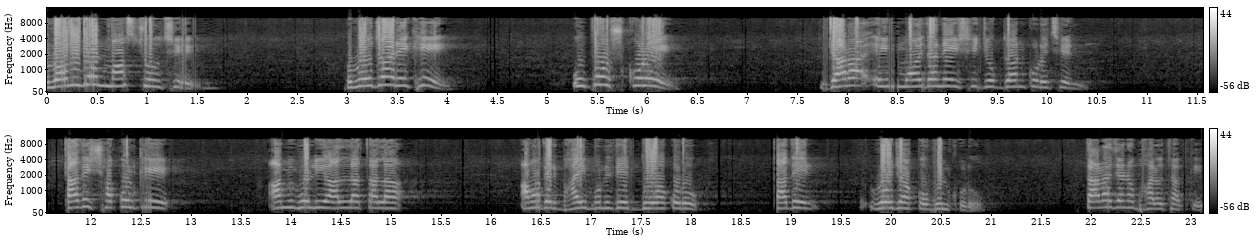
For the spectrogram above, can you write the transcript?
রমজান মাস চলছে। রোজা রেখে উপোস করে যারা এই ময়দানে এসে যোগদান করেছেন তাদের সকলকে আমি বলি, আল্লাহ তালা আমাদের ভাই বোনেদের দোয়া করো, তাদের রোজা কবুল করো, তারা যেন ভালো থাকে।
